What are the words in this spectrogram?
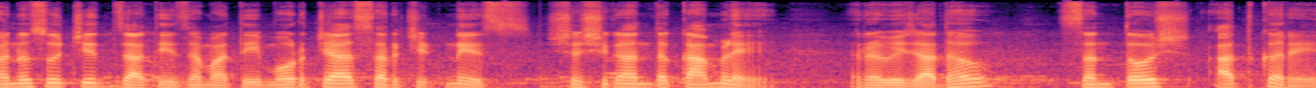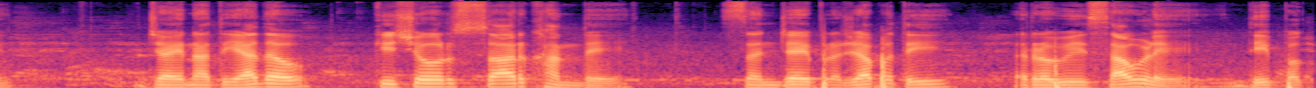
अनुसूचित जाती जमाती मोर्चा सरचिटणीस शशिकांत कांबळे रवी जाधव संतोष आतकरे जयनाथ यादव किशोर सारखांदे संजय प्रजापती रवी सावळे दीपक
